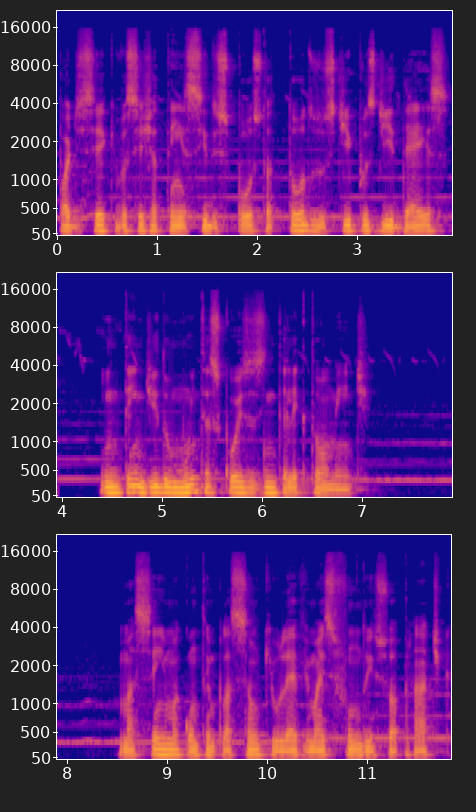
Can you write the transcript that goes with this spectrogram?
Pode ser que você já tenha sido exposto a todos os tipos de ideias e entendido muitas coisas intelectualmente, mas sem uma contemplação que o leve mais fundo em sua prática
